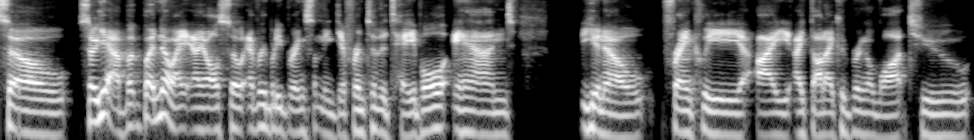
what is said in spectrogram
So so yeah, but but no, I, I also everybody brings something different to the table, and you know, frankly, I I thought I could bring a lot to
